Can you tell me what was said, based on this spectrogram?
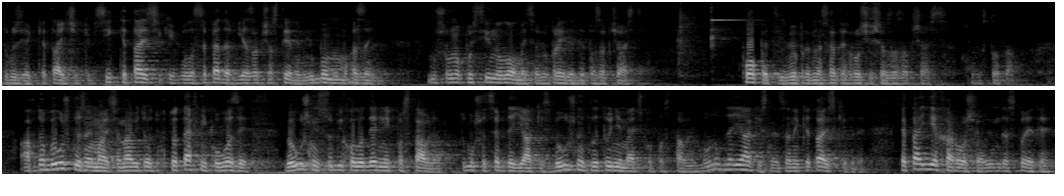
друзі, як китайчики. Всіх китайських велосипедах є запчастини в будь-якому магазині. Тому що воно постійно ломиться, ви прийдете по запчасті. Попит, і ви принесете гроші ще за запчасті. Через то так. А хто беушкою займається, навіть от хто техніку возить, беушний собі холодильник поставлять, тому що це буде якість. Беушну плиту німецьку поставлять, бо воно буде якісне, це не китайське буде. Китай є хороший, але він буде стоїти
